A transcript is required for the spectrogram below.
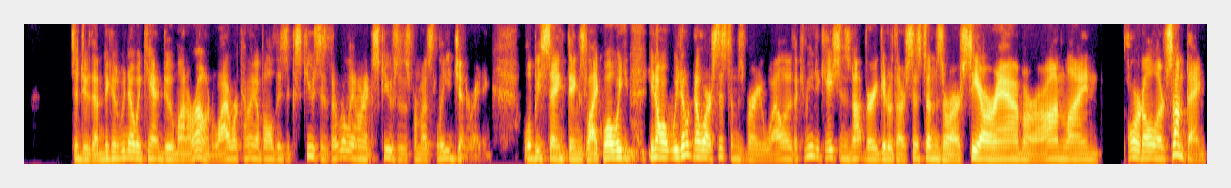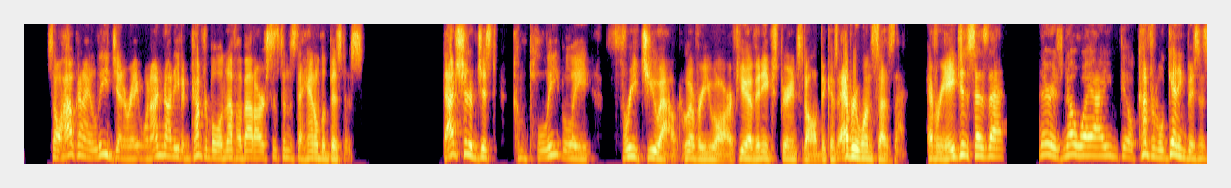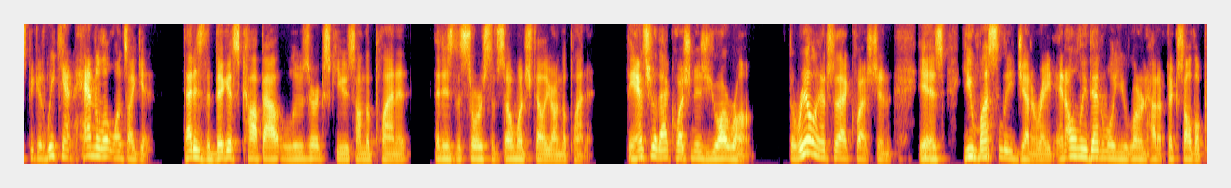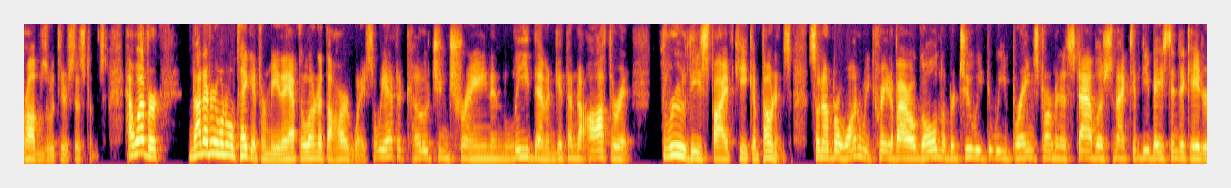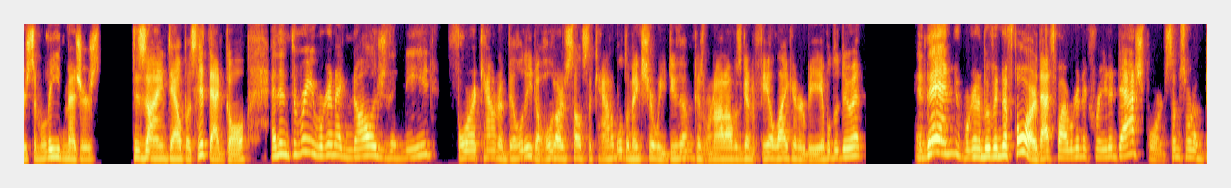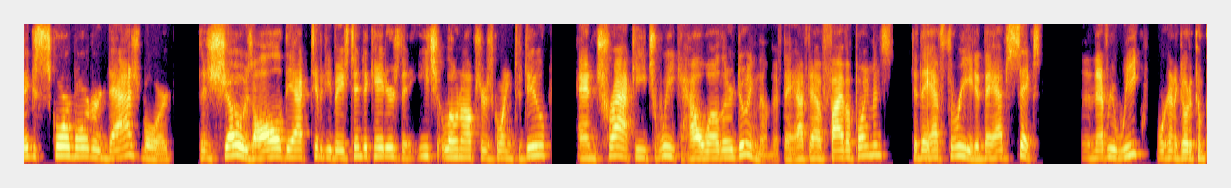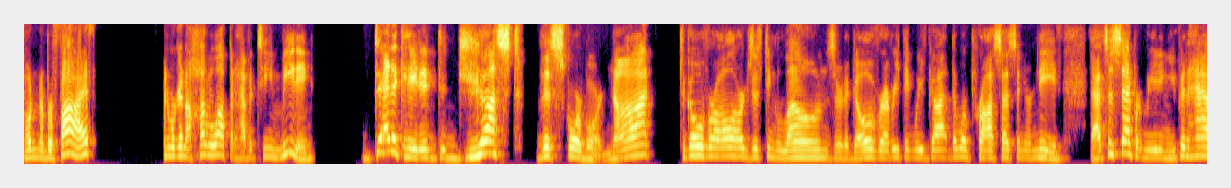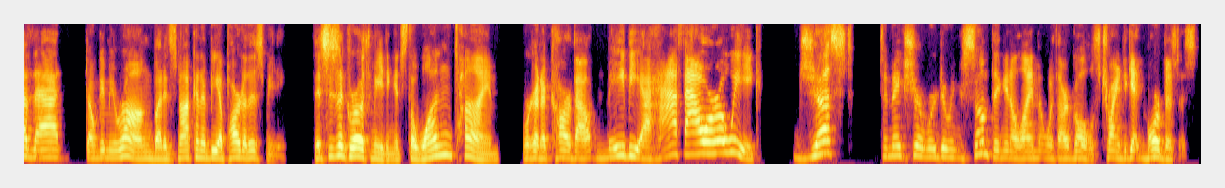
to do them because we know we can't do them on our own. Why we're coming up with all these excuses. There really aren't excuses from us lead generating. We'll be saying things like, well, we, you know, we don't know our systems very well, or the communication is not very good with our systems or our CRM or our online portal or something. So how can I lead generate when I'm not even comfortable enough about our systems to handle the business? That should have just completely freaked you out, whoever you are, if you have any experience at all, because everyone says that. Every agent says that. There is no way I even feel comfortable getting business because we can't handle it once I get it. That is the biggest cop out loser excuse on the planet. That is the source of so much failure on the planet. The answer to that question is you are wrong. The real answer to that question is you must lead generate, and only then will you learn how to fix all the problems with your systems. However, not everyone will take it from me. They have to learn it the hard way. So we have to coach and train and lead them and get them to author it through these five key components. So number one, we create a viral goal. Number two, we, we brainstorm and establish some activity-based indicators, some lead measures designed to help us hit that goal. And then three, we're going to acknowledge the need for accountability to hold ourselves accountable to make sure we do them because we're not always going to feel like it or be able to do it. And then we're going to move into four. That's why we're going to create a dashboard, some sort of big scoreboard or dashboard that shows all the activity based indicators that each loan officer is going to do and track each week how well they're doing them. If they have to have five appointments, did they have three? Did they have six? And every week, we're going to go to component number five and we're going to huddle up and have a team meeting dedicated to just this scoreboard, not to go over all our existing loans or to go over everything we've got that we're processing or need. That's a separate meeting. You can have that don't get me wrong, but it's not going to be a part of this meeting. This is a growth meeting. It's the one time we're going to carve out maybe a half hour a week just to make sure we're doing something in alignment with our goals, trying to get more business.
